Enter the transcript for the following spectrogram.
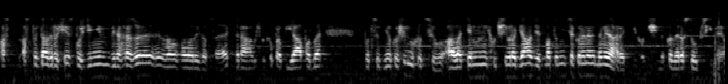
as- aspoň ta s ročním spožděním vynahrazuje val- valorizace, která už jako probíhá podle spotřebního košu důchodců, ale těm chudším rodinám s dětma to nic jako ne, nevynahradí, když jim jako nerostou příjmy. Jo.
